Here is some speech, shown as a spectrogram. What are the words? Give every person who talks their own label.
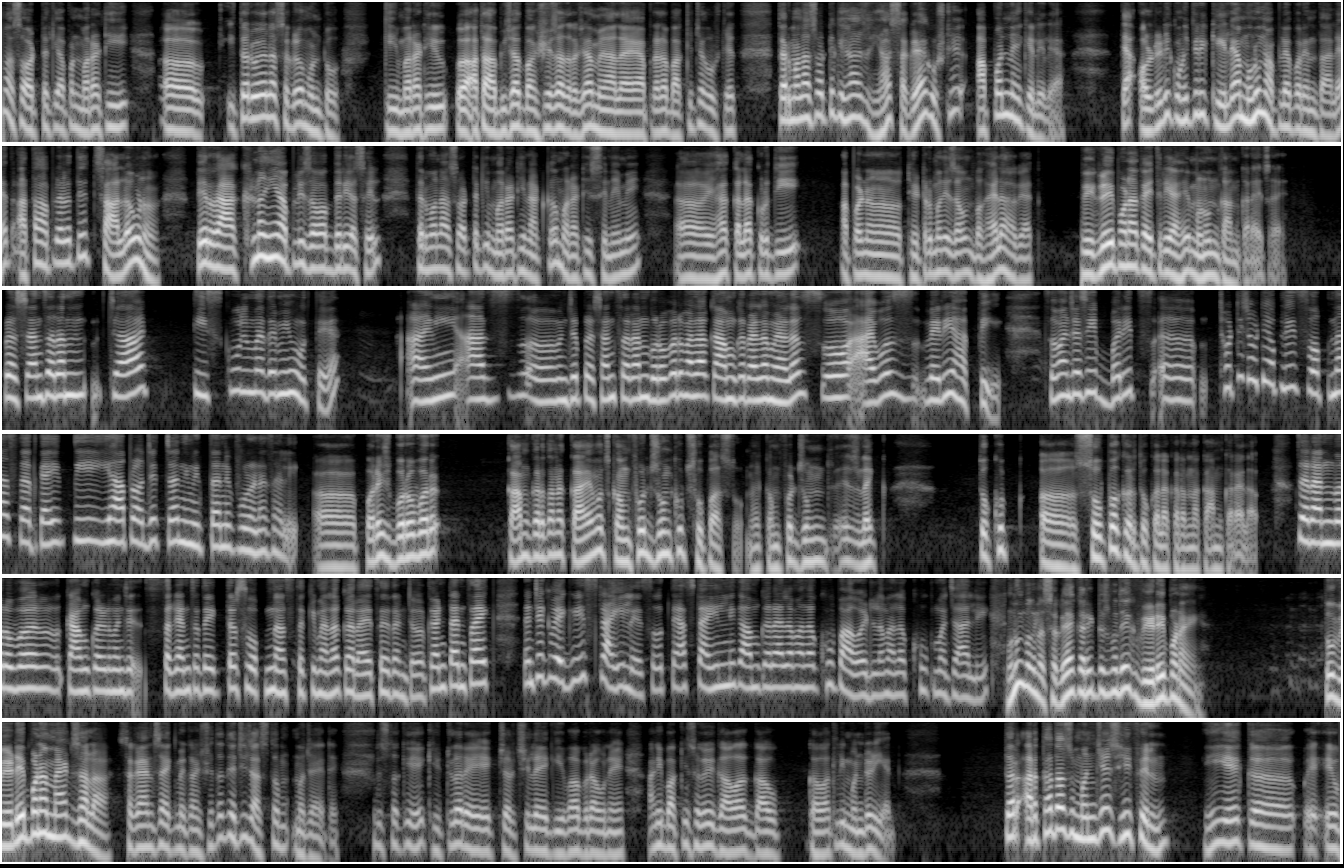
Speaker 1: असं वाटतं, की आपण मराठी अ, इतर वेळेला सगळं म्हणतो, की मराठी अ, आता अभिजात भाषेचा दर्जा मिळाला आहे, आपल्याला बाकीच्या गोष्टी आहेत. तर मला असं वाटतं, की ह्या ह्या सगळ्या गोष्टी आपण नाही केलेल्या. त्या ऑलरेडी कोणीतरी केल्या म्हणून आपल्यापर्यंत आल्यात. आता आपल्याला ते चालवणं, ते राखणं ही आपली जबाबदारी असेल. तर मला असं वाटतं, की मराठी नाटकं, मराठी सिनेमे अ, ह्या कलाकृती आपण अ, थिएटरमध्ये जाऊन बघायला हव्यात. वेगळेपणा काहीतरी आहे म्हणून काम करायचं आहे.
Speaker 2: प्रशांत सरांच्या टी स्कूलमध्ये मी होते आणि आज म्हणजे प्रशांत सरांबरोबर मला काम करायला मिळालं. So I was very happy. So म्हणजे अशी बरीच छोटी-छोटी आपली स्वप्न असतात काही ती ह्या प्रोजेक्टच्या निमित्ताने पूर्ण झाली.
Speaker 1: अ, परेश बरोबर काम करताना कायमच कम्फर्ट झोन खूप सोपा असतो. म्हणजे कम्फर्ट झोन इज लाईक तो खूप अ, सोपं करतो कलाकारांना काम करायला.
Speaker 2: सरांबरोबर काम करणं म्हणजे सगळ्यांचं ते एकतर स्वप्न असतं, की मला करायचंय त्यांच्यावर. कारण त्यांचा एक त्यांची एक वेगळी स्टाईल आहे. सो त्या स्टाईलनी काम करायला मला खूप आवडलं. मला खूप मजा आली.
Speaker 1: म्हणून बघ ना, सगळ्या कॅरेक्टर्समध्ये एक वेडेपणा आहे. तो वेडेपणा मॅच झाला सगळ्यांचा एकमेकांशी, तर त्याची जास्त मजा येते. दिसतं, की एक हिटलर आहे, एक चर्चिल आहे, एक इव्हा ब्राउन आहे आणि बाकी सगळी गावा गाव गावातली मंडळी आहेत. तर अर्थातच म्हणजेच ही फिल्म ही एक अ, ए ए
